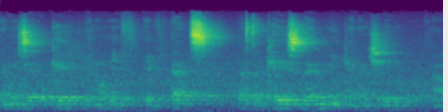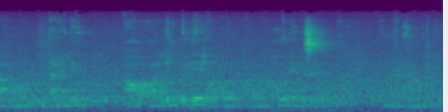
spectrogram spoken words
Then we say, okay, you know, if, if that's that's the case, then we can actually dilute or liquidate our, our holdings in, in the company.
